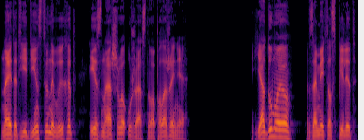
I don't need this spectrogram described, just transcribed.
на этот единственный выход из нашего ужасного положения». «Я думаю», — заметил Спилет,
